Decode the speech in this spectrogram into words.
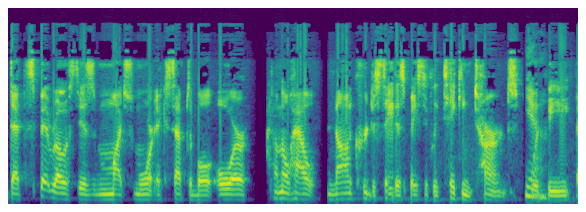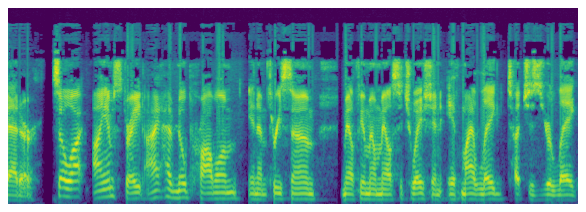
That spit roast is much more acceptable, or I don't know how non crude to say this. Basically, taking turns Yeah. would be better. So I, I am straight. I have no problem in a threesome, male, female, male situation. If my leg touches your leg,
